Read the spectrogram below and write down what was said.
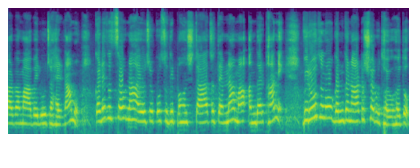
પાડવામાં આવેલું જાહેરનામું ગણેશ ઉત્સવના આયોજકો સુધી પહોંચતા જ તેમનામાં અંદર ખાને વિરોધનો ગનગનાટ શરૂ થયો હતો.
